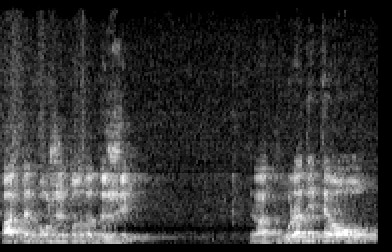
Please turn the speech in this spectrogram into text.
pater može to da drži. Jer ako uradite ovo,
